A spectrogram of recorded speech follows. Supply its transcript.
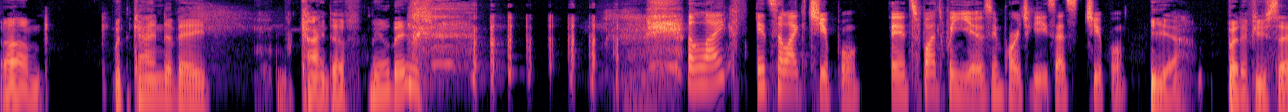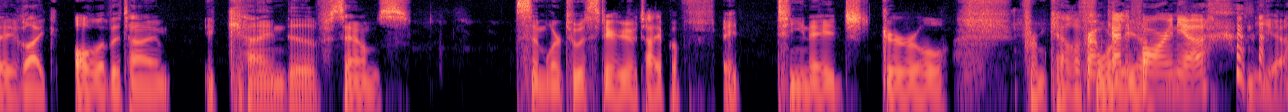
um, with kind of a, kind of, meu Deus. like it's like tipo. It's what we use in Portuguese as tipo. Yeah. But if you say like all of the time, it kind of sounds similar to a stereotype of a teenage girl from California. From California. yeah.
